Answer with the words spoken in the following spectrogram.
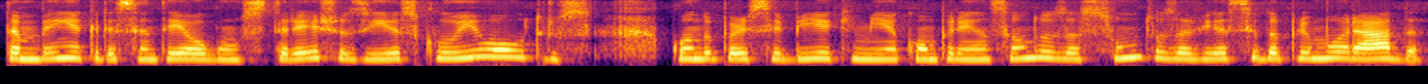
Também acrescentei alguns trechos e excluí outros, quando percebia que minha compreensão dos assuntos havia sido aprimorada,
